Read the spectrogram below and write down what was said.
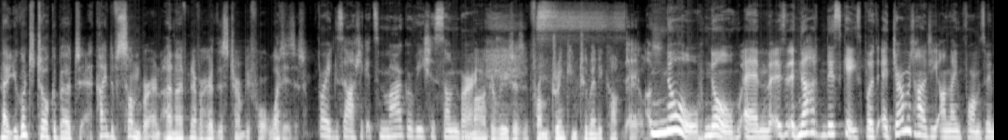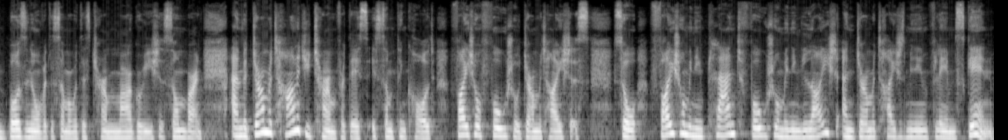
Now, you're going to talk about a kind of sunburn, and I've never heard this term before. What is it? For exotic, it's margarita sunburn. Margarita from drinking too many cocktails. No, no, um, not in this case, but a dermatology online forum has been buzzing over the summer with this term margarita sunburn. And the dermatology term for this is something called phytophotodermatitis. So, phyto meaning plant, photo meaning light, and dermatitis meaning inflamed skin.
